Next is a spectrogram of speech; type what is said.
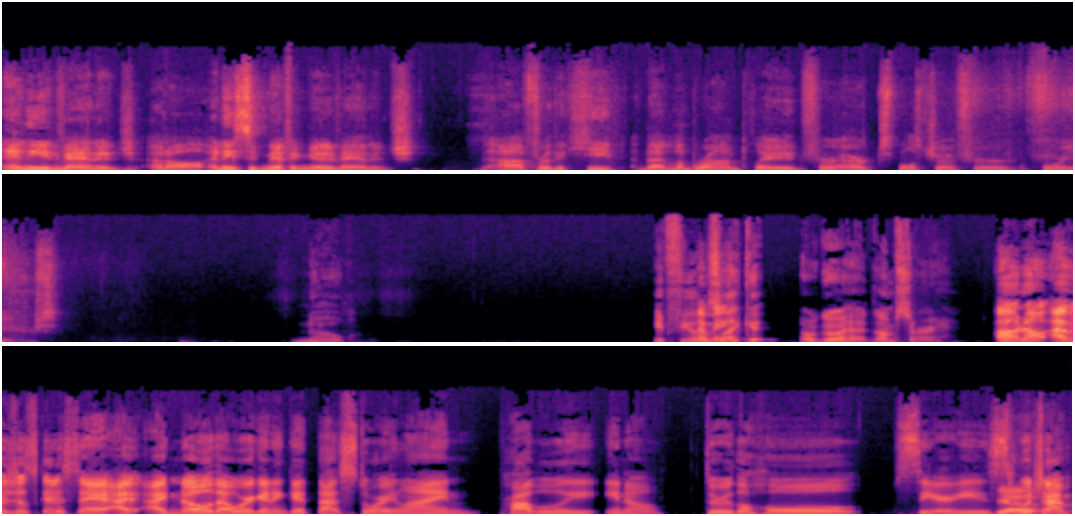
any advantage at all, any significant advantage uh, for the Heat that LeBron played for Erik Spoelstra for four years? No. It feels mean- like it. Oh, go ahead. I'm sorry. Oh no, I was just gonna say I I know that we're gonna get that storyline probably you know through the whole series, Yeah. which I'm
